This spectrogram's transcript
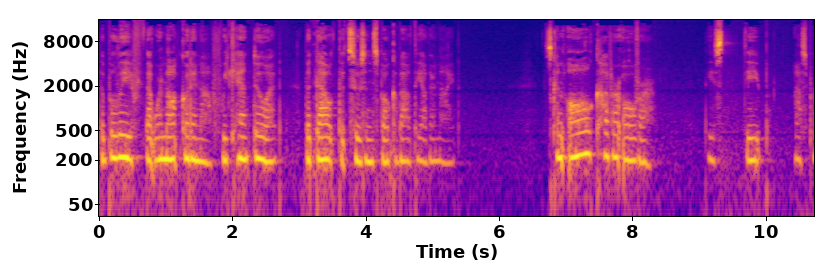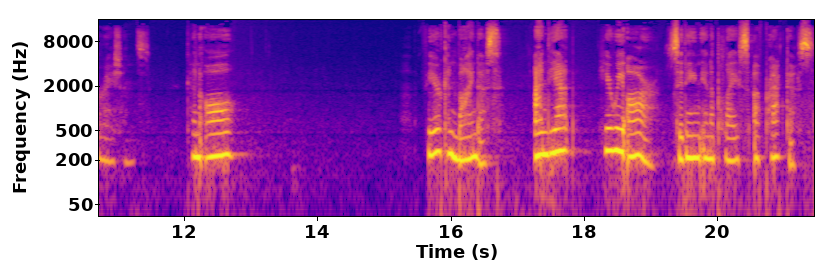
The belief that we're not good enough, we can't do it, the doubt that Susan spoke about the other night. This can all cover over these deep aspirations can all, fear can bind us. And yet, here we are, sitting in a place of practice,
